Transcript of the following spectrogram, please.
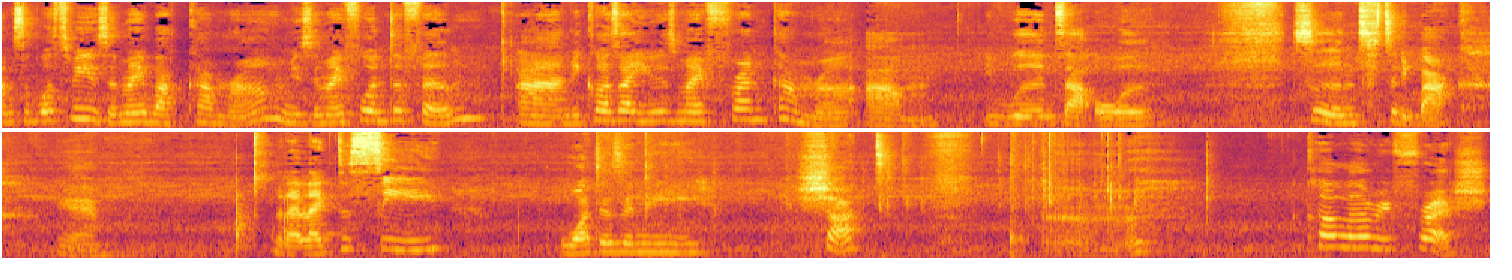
I'm supposed to be using my back camera. I'm using my phone to film and because I use my front camera, um, the words are all turned to the back. Yeah. But I like to see what is in the shot. Um, color refresh.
